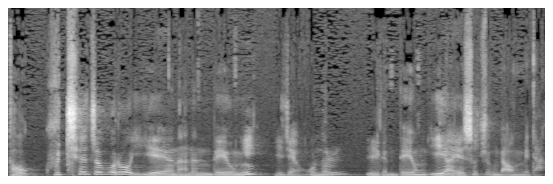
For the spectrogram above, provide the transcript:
더욱 구체적으로 예언하는 내용이 이제 오늘 읽은 내용 이하에서 쭉 나옵니다.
